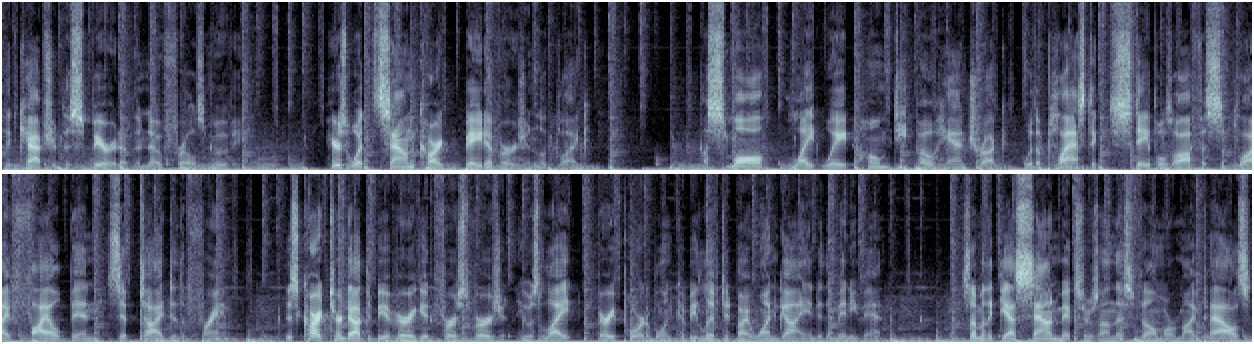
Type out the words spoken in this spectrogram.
that captured the spirit of the No Frills movie. Here's what Sound Cart Beta version looked like a small, lightweight Home Depot hand truck with a plastic Staples office supply file bin zip tied to the frame. This cart turned out to be a very good first version. It was light, very portable, and could be lifted by one guy into the minivan. Some of the guest sound mixers on this film were my pals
